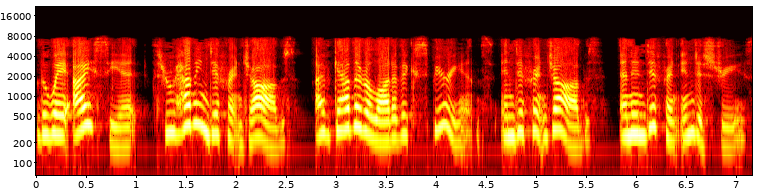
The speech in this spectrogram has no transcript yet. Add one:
The way I see it, through having different jobs, I've gathered a lot of experience in different jobs and in different industries.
